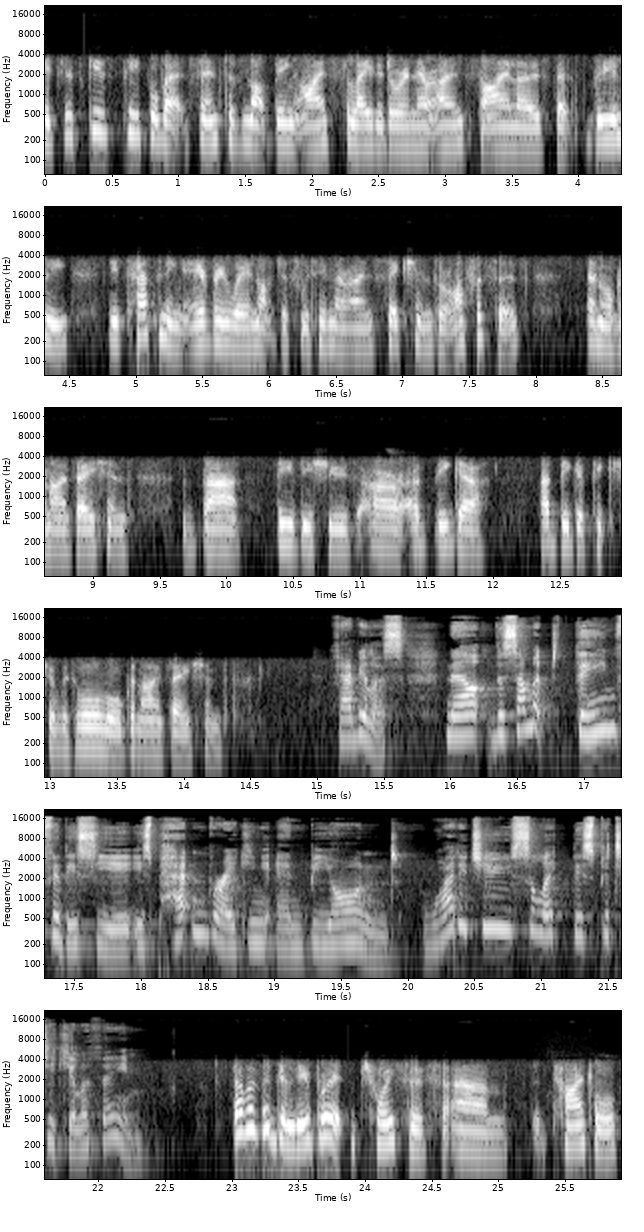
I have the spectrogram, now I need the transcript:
It just gives people that sense of not being isolated or in their own silos, that really it's happening everywhere, not just within their own sections or offices and organisations, but these issues are a bigger, a bigger picture with all organisations. Fabulous. Now, the summit theme for this year is pattern breaking and beyond. Why did you select this particular theme? That was a deliberate choice of um, title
